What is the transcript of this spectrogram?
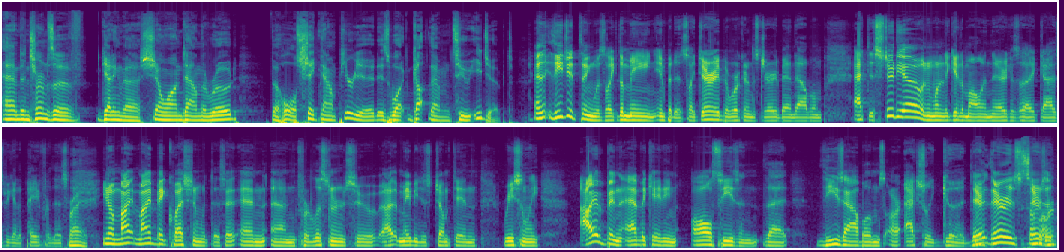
And in terms of getting the show on down the road, the whole shakedown period is what got them to Egypt. And the Egypt thing was like the main impetus. Like Jerry had been working on this Jerry Band album at this studio and wanted to get them all in there because like guys, we got to pay for this. Right. You know, my my big question with this, and and for listeners who uh, maybe just jumped in recently, I have been advocating all season that these albums are actually good. There there is Some there's are.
